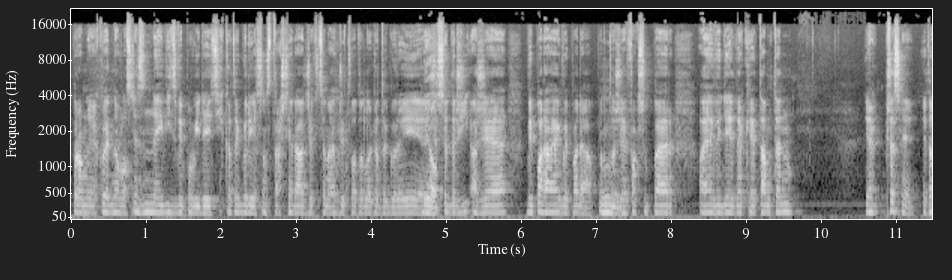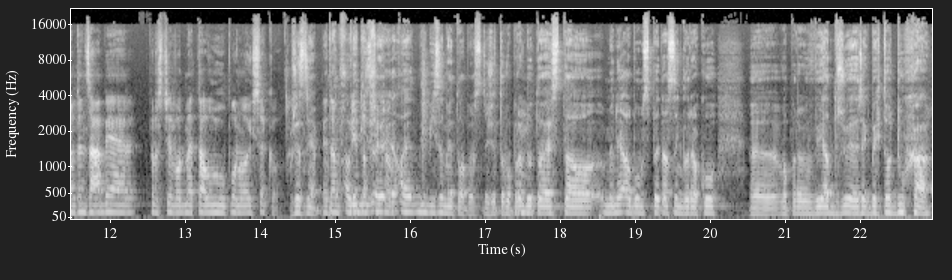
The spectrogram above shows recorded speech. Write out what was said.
pro mě jako jedna vlastně z nejvíc vypovídajících kategorií. Já jsem strašně rád, že v cenách Břitva tohle kategorie je, Jo. že se drží a že vypadá, jak vypadá, protože je fakt super a je vidět, jak je tam ten jak přesně, je tam ten záběr prostě od metalu po noise jako. Přesně. Je tam- a je líbí, to se, všechno. a líbí se mi to prostě, že to opravdu to je to mini album split a single roku, eh, opravdu vyjadřuje, řekl bych to, ducha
